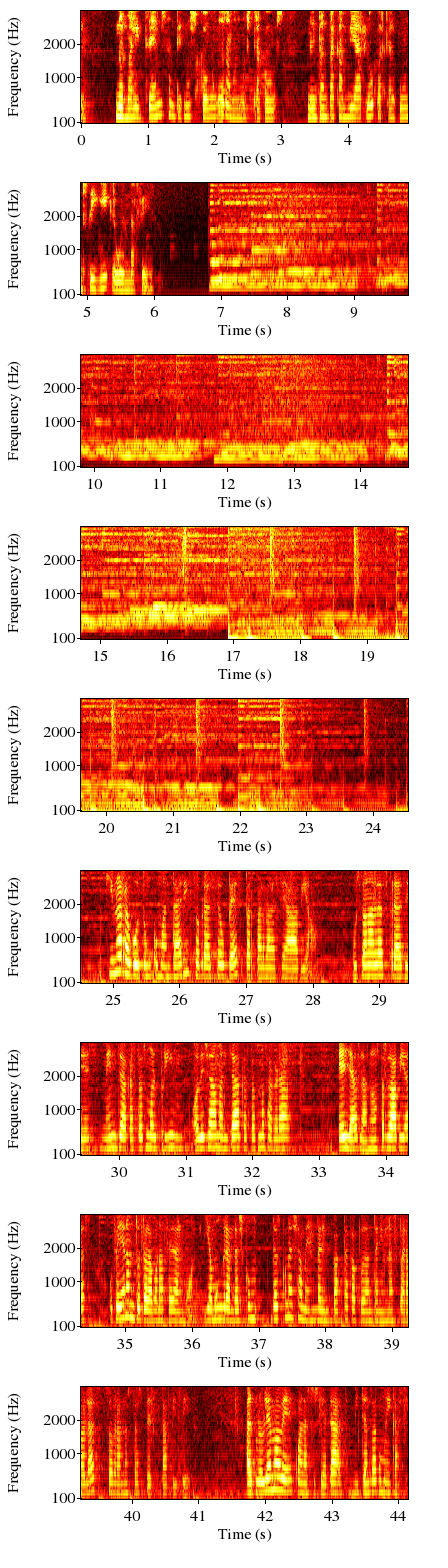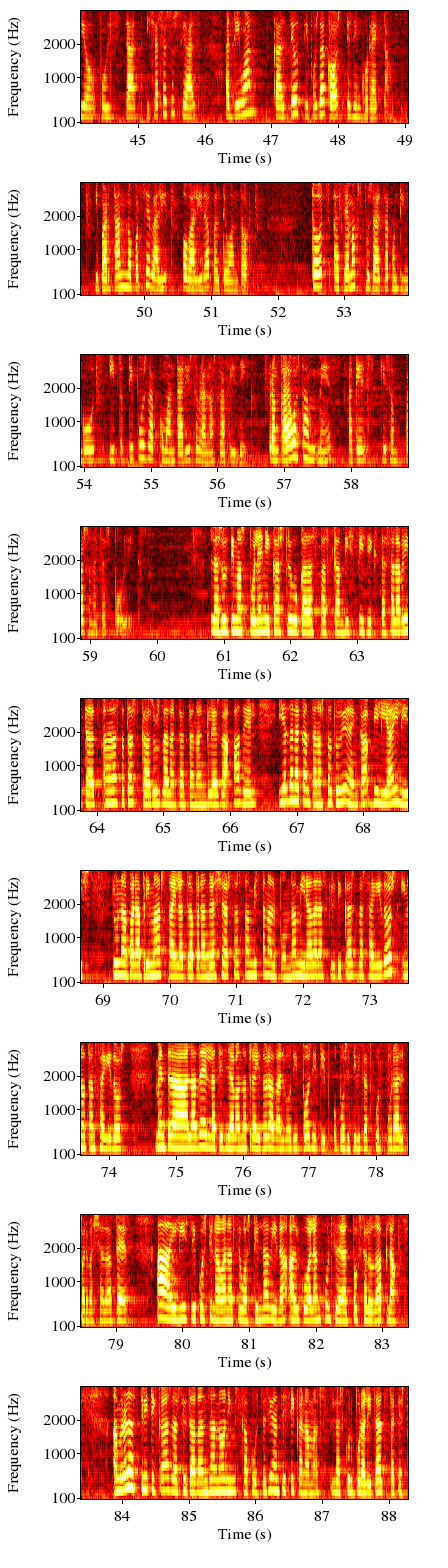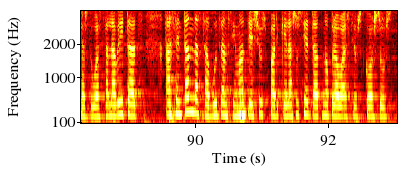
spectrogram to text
Normalitzem sentir-nos còmodes amb el nostre cos, no intentar canviar-lo perquè algú ens digui que ho hem de fer. Qui no ha rebut un comentari sobre el seu pes per part de la seva àvia? Us sonen les frases menja, que estàs molt prim, o deixa de menjar, que estàs massa gras. Elles, les nostres àvies, ho feien amb tota la bona fe del món i amb un gran descon desconeixement de l'impacte que poden tenir unes paraules sobre el nostre aspecte físic. El problema ve quan la societat, mitjans de comunicació, publicitat i xarxes socials et diuen que el teu tipus de cos és incorrecte i per tant no pot ser vàlid o vàlida pel teu entorn. Tots estem exposats a continguts i tot tipus de comentaris sobre el nostre físic, però encara ho estan més aquells qui són personatges públics. Les últimes polèmiques provocades pels canvis físics de celebritats han estat els casos de la cantant anglesa Adele i el de la cantant estatunidenca Billie Eilish. L'una per aprimar-se i l'altra per engreixar-se estan vist en el punt de mirar de les crítiques de seguidors i no tan seguidors. Mentre l'Adele la titllaven de traïdora del body positive o positivitat corporal per baixar de pes, a Eilish li qüestionaven el seu estil de vida, el qual han considerat poc saludable. Amb veure les crítiques, els ciutadans anònims que potser s'identifiquen amb els, les corporalitats d'aquestes dues celebritats es senten decebuts amb si mateixos perquè la societat no aprova els seus cossos.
